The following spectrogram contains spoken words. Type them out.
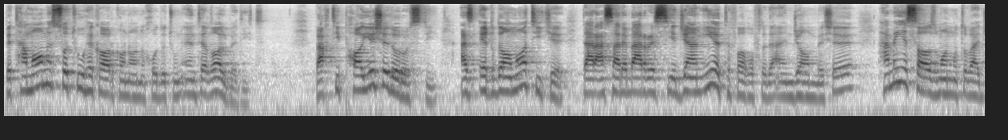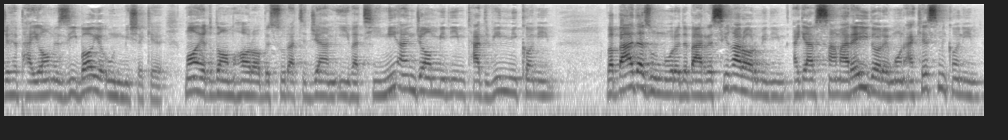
به تمام سطوح کارکنان خودتون انتقال بدید. وقتی پایش درستی از اقداماتی که در اثر بررسی جمعی اتفاق افتاده انجام بشه همه سازمان متوجه پیام زیبای اون میشه که ما اقدامها را به صورت جمعی و تیمی انجام میدیم تدوین می‌کنیم و بعد از اون مورد بررسی قرار میدیم. اگر ثمره ای داره منعکس می‌کنیم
